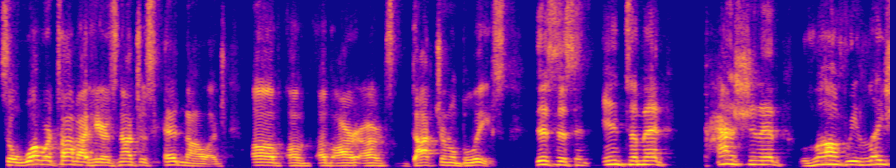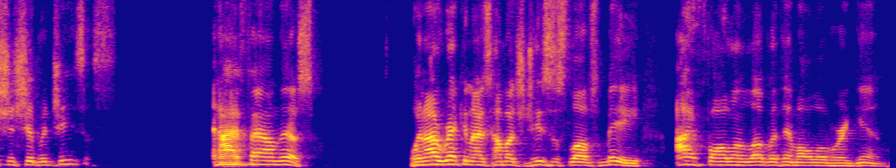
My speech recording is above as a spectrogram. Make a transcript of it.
So, what we're talking about here is not just head knowledge of, of, of our, our doctrinal beliefs. This is an intimate, passionate love relationship with Jesus. And I have found this when I recognize how much Jesus loves me, I fall in love with him all over again.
